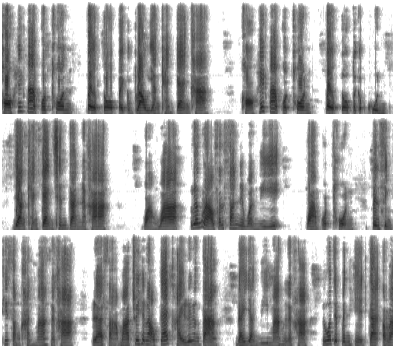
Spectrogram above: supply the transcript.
ขอให้ความอดทนเติบโตไปกับเราอย่างแข็งแกร่งค่ะ ขอให้ความอดทนเติบโตไปกับคุณอย่างแข็งแกร่งเช่นกันนะคะ หวังว่าเรื่องราวสั้นๆในวันนี้ ความอดทนเป็นสิ่งที่สำคัญมากนะคะ และสามารถช่วยให้เราแก้ไขเรื่องต่างๆ ได้อย่างดีมากเลยนะคะ ไม่ว่าจะเป็นเหตุการณ์อะไร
